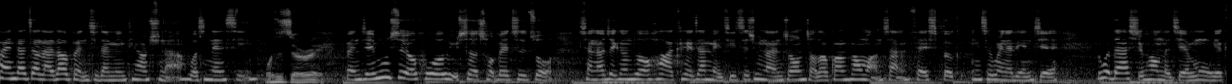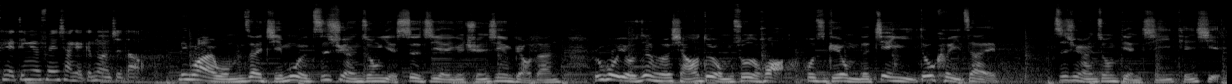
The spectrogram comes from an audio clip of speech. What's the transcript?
欢迎大家来到本期的《明天要去哪》，我是 Nancy，我是泽瑞。本节目是由呼尔旅社筹备制作。想了解更多的话，可以在每集资讯栏中找到官方网站、Facebook、Instagram 的连接。如果大家喜欢我们的节目，也可以订阅分享给更多人知道。另外，我们在节目的资讯栏中也设计了一个全新的表单，如果有任何想要对我们说的话，或是给我们的建议，都可以在资讯栏中点击填写。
